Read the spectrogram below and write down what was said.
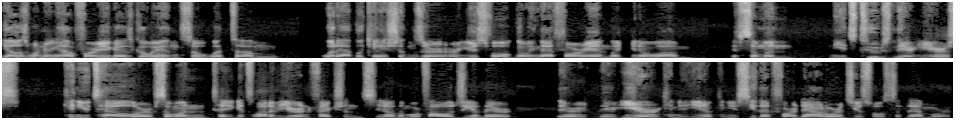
Yeah, I was wondering how far you guys go in. So what um, what applications are, are useful going that far in? Like you know, um, if someone needs tubes in their ears, can you tell? Or if someone t- gets a lot of ear infections, you know, the morphology of their their their ear can you know can you see that far down where it's useful to them or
